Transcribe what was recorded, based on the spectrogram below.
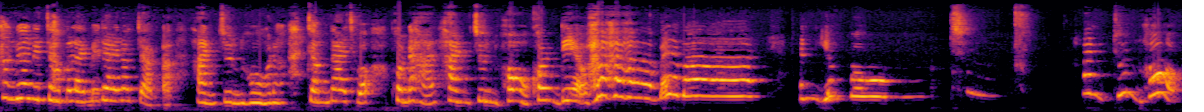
ทั้งเรื่องเนี่ยจำอะไรไม่ได้นอกจากอะฮันจุนโฮนะจำได้เฉพาะพลทหารฮันจุนโฮคนเดียว บ๊ายบายอันยอง 真好。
